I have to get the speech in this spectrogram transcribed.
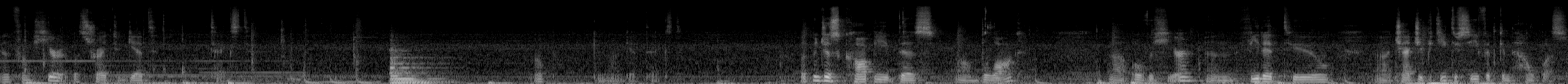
And from here, let's try to get text. Oh, cannot get text. Let me just copy this uh, block uh, over here and feed it to uh, ChatGPT to see if it can help us.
